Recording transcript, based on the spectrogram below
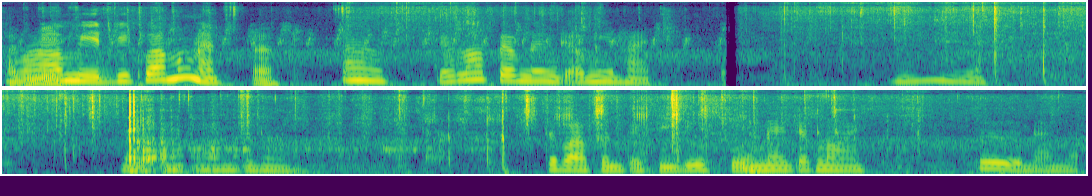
อันว่านี้เอามีดดีกว่ามั้งน่ะฮะเออเดี๋ยวรอแป๊บหนึงเดี๋ยวเอามีดให้อืมเนี่ยเดี๋ยวอ่อนๆพี่น้องแต่ว่าเพิ่นก็สิอยู่สูงแน่จักหน่อยเออนั่นแหละ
